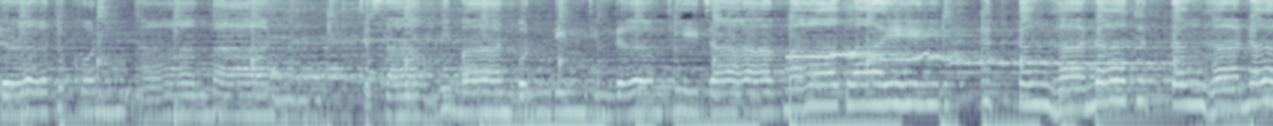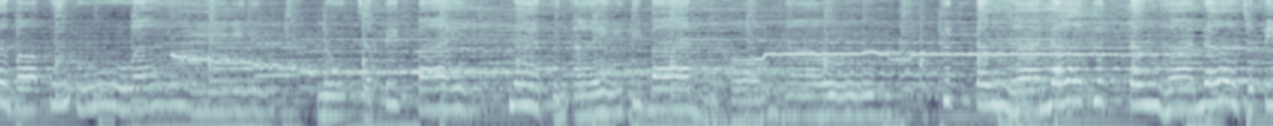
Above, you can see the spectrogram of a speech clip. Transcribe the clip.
เจอทุกคนทางบ้าน จะสร้างวิมานบนดินที่เดิมที่จากมาไกลกึดตั้งหาเนอกึดตั้งหาเนอบอกให้หูไว้ ลูกจะปิกไป แนบอุ่นไอที่บ้านของเฮากึดตั้งหาเนอกึดตั้งหาเนอจะปิ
